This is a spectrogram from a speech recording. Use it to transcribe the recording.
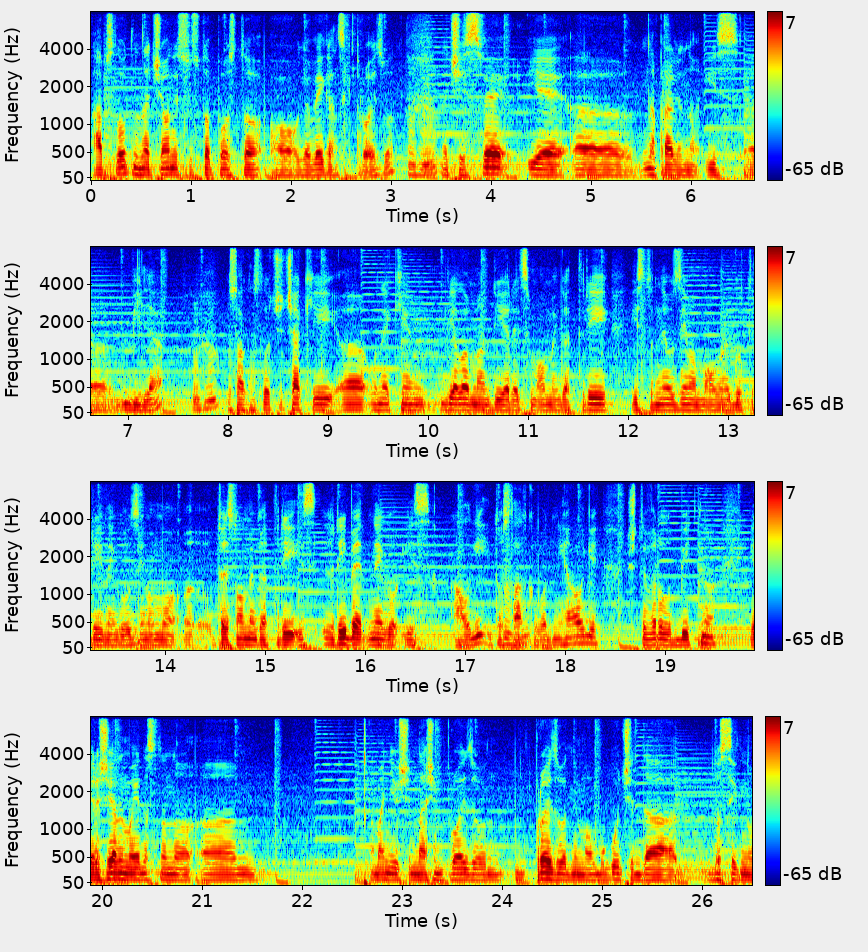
apsolutno, znači oni su 100% ovoga veganski proizvod. Mhm. Znači sve je napravljeno iz bilja. Mhm. U svakom slučaju čak i u nekim dijelovima gdje je recimo omega 3 isto ne uzimamo omega 3 nego uzimamo, to jest omega 3 iz ribe nego iz algi, i to Mhm. slatkovodnih algi, što je vrlo bitno jer želimo jednostavno um, a manje više našim proizvod- proizvodima omogućiti da dosegnu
